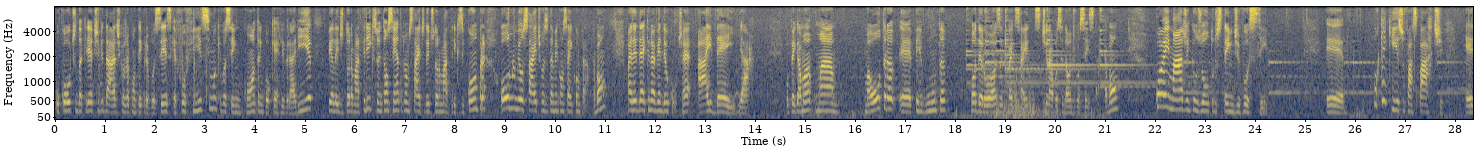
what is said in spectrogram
o coaching da criatividade que eu já contei para vocês, que é fofíssimo, que você encontra em qualquer livraria, pela editora Matrix, ou então você entra no site da editora Matrix e compra, ou no meu site você também consegue comprar, tá bom? Mas a ideia aqui não é vender o coaching, é a ideia. Vou pegar uma, uma, uma outra é, pergunta poderosa que vai sair, tirar você da onde você está, tá bom? Qual é a imagem que os outros têm de você? É, por que que isso faz parte é,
